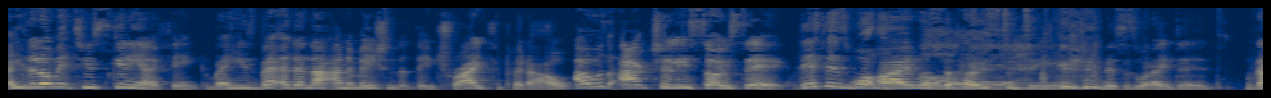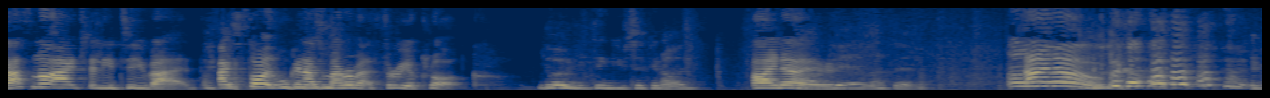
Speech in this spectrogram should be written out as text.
He's a little bit too skinny, I think, but he's better than that animation that they tried to put out. I was actually so sick. This is what I was Oh, supposed yeah. to do. Oh, this is what I did. That's not actually too bad. I started organizing my room at three o'clock. The only thing you've taken out is I know. and that's it. I know.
